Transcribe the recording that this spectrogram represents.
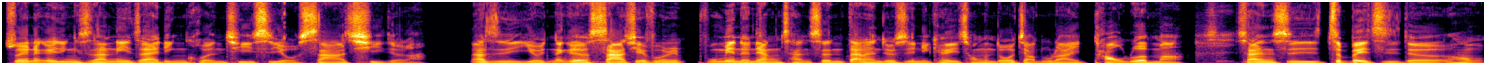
所以那个一定是他内在灵魂其实是有杀气的啦。那只是有那个杀气负面负面能量产生，当然就是你可以从很多角度来讨论嘛。是像是这辈子的，哦，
